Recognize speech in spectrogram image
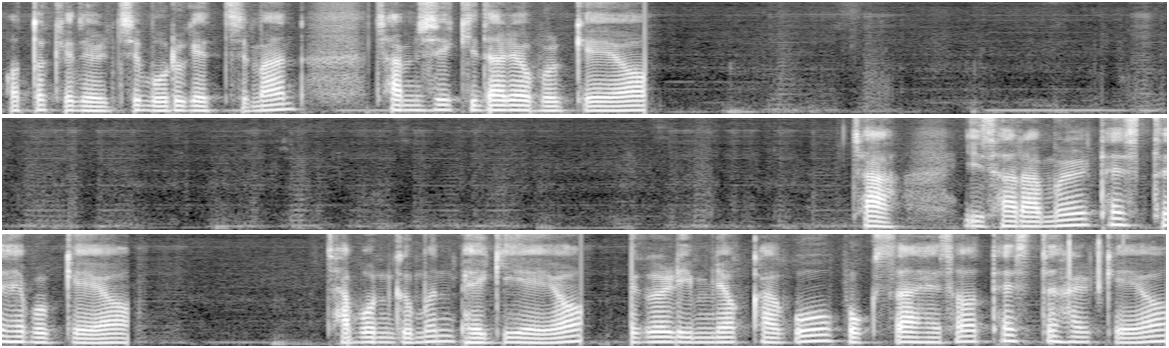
어떻게 될지 모르겠지만 잠시 기다려 볼게요. 자, 이 사람을 테스트 해 볼게요. 자본금은 100이에요. 100을 입력하고 복사해서 테스트 할게요.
